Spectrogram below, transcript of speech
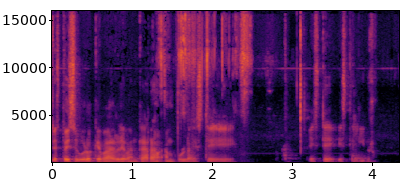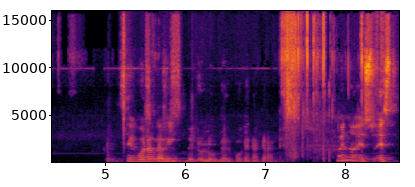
estoy seguro que va a levantar ámpula este, este, este libro. Seguro que sí. De Lulu, del Modena Grandes. Bueno, es, es,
